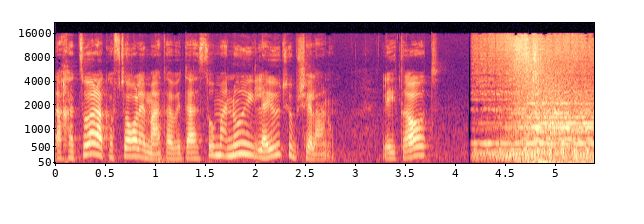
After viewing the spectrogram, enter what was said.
לחצו על הכפתור למטה ותעשו מנוי ליוטיוב שלנו. להתראות. thank you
